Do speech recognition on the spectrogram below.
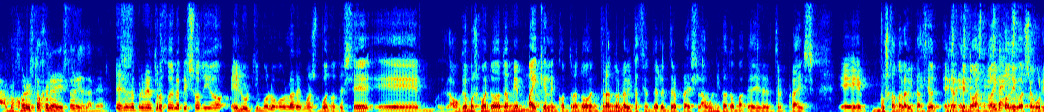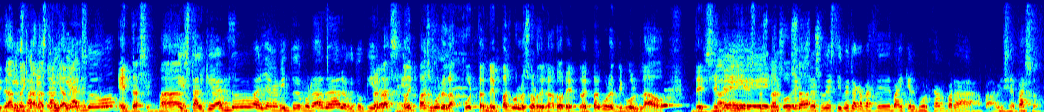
a- a lo mejor esto genera historia también. Ese es el primer trozo del episodio. El último luego hablaremos, bueno, de ese, eh, aunque hemos comentado también Michael encontrando, entrando en la habitación del Enterprise, la única toma que hay del Enterprise, eh, buscando la habitación, en el que no, no hay Está- código de seguridad, no hay está- nada, no llaves, entra sin más. Estalqueando, allanamiento de morada, lo que tú Pero quieras. no hay Eh, password en las puertas, no hay password en los ordenadores, no hay password en ningún lado. De enseña no, eh, esto es una no sube- cosa. No subestimes la capacidad de Michael Burkham para, para abrirse paso,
